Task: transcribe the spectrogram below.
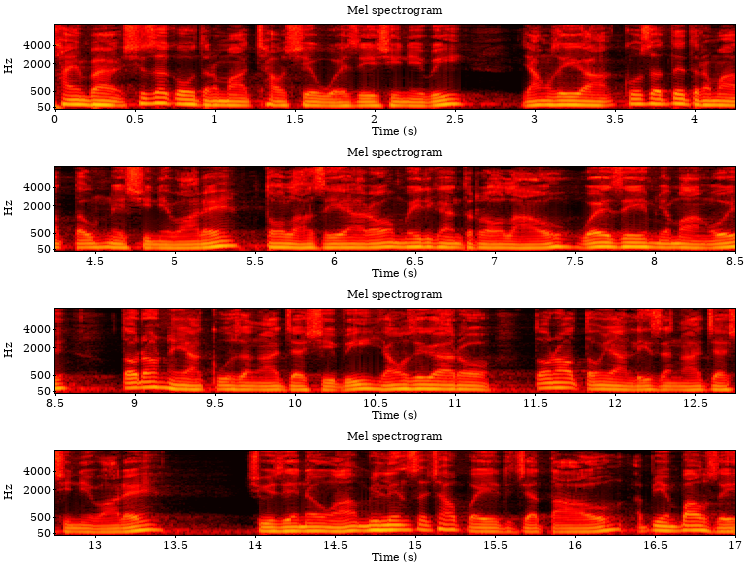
ထိုင်းဘတ်89.68ဝယ်ဈေးရှိနေပြီးရောင်းဈေးက93.3နှစ်ရှိနေပါတယ်။ဒေါ်လာဈေးကတော့အမေရိကန်ဒေါ်လာကိုဝယ်ဈေးမြန်မာငွေ3295ကျပ်ရှိပြီးရောင်းဈေးကတော့3345ကျပ်ရှိနေပါတယ်။ ရွှေစင်းနှုန်းကမီလင်16ပဲတစ်ချက်သားကိုအပြင်ပေါက်စေ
